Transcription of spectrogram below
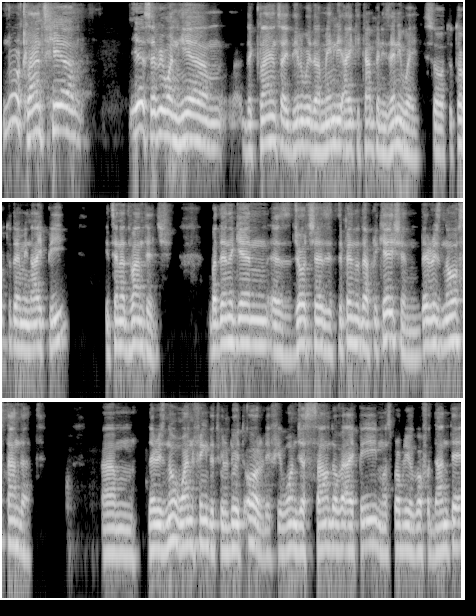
No, clients here. Yes, everyone here. Um, the clients I deal with are mainly IT companies anyway. So to talk to them in IP, it's an advantage. But then again, as George says, it depends on the application. There is no standard. Um, there is no one thing that will do it all. If you want just sound over IP, most probably you'll go for Dante.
